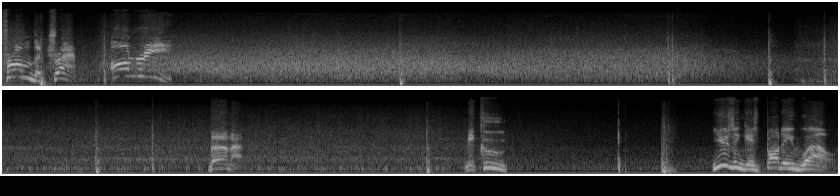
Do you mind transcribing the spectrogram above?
From the trap. Henry! Burma. Micoud. Using his body well.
